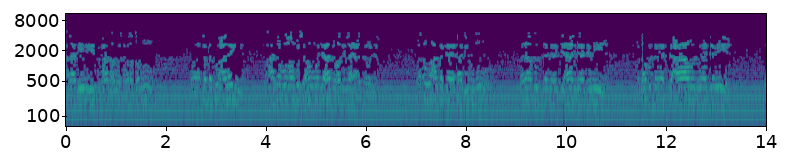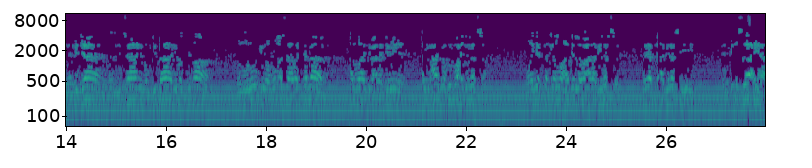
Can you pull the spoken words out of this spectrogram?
على دينه سبحانه وتعالى صبروا وثبتوا عليه وحاسبوا أنفسهم وجاهدوا لله عز وجل. ونوع المشايخ هذه الأمور. فلا بد من الجهاد من الجميع. ولا بد من التعاون من الجميع. من الرجال والنساء والكبار والصغار والملوك والرؤساء والشباب. الواجب على الجميع أن يحاسب كل واحد نفسه وأن يتقي الله جل وعلا في نفسه. فيبدا بنفسه باصلاحها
